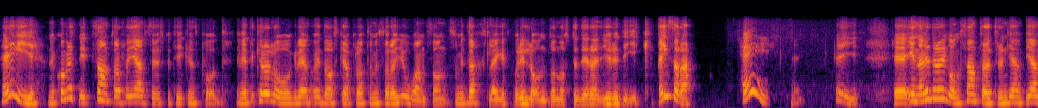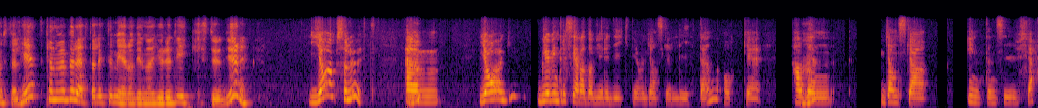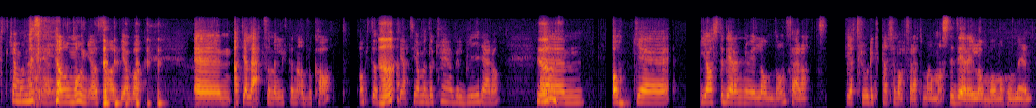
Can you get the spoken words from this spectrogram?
Hej! Nu kommer ett nytt samtal från Jämställdhetsbutikens podd. Jag heter Carol Ågren och idag ska jag prata med Sara Johansson som i dagsläget bor i London och studerar juridik. Hej Sara! Hej! Hej! Eh, innan vi drar igång samtalet runt jäm jämställdhet kan du väl berätta lite mer om dina juridikstudier? Ja, absolut. Mm. Ehm, jag blev intresserad av juridik när jag var ganska liten och eh, hade Mm. en ganska intensiv käft kan man väl säga och många sa att jag var ehm, att jag lät som en liten advokat och då Ja. tänkte jag att ja men då kan jag väl bli det då. Ja. Ehm, och eh, jag studerar nu i London för att jag tror det kanske var för att mamma studerar i London och hon är en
